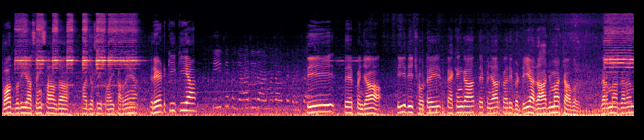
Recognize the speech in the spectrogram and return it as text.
ਬਹੁਤ ਵਧੀਆ ਸਿੰਘ ਸਾਹਿਬ ਦਾ ਅੱਜ ਅਸੀਂ ਫਰਾਈ ਕਰ ਰਹੇ ਆ ਰੇਟ ਕੀ ਕੀ ਆ? 30 ਤੇ 50 ਜੀ ਰਾਜਮਾ ਚਾਵਲ ਤੇ ਕੜੀ ਚਾਵਲ 30 ਤੇ 50 30 ਦੀ ਛੋਟੀ ਪੈਕਿੰਗ ਆ ਤੇ 50 ਰੁਪਏ ਦੀ ਵੱਡੀ ਆ ਰਾਜਮਾ ਚਾਵਲ। ਗਰਮਾ ਗਰਮ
